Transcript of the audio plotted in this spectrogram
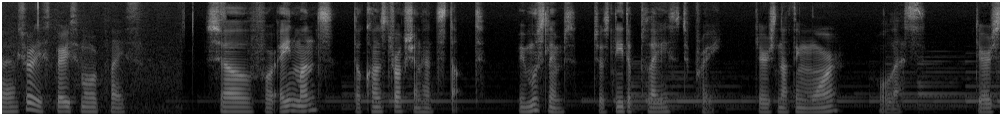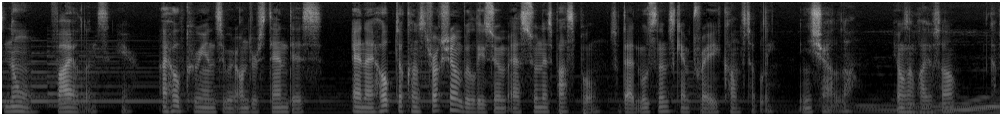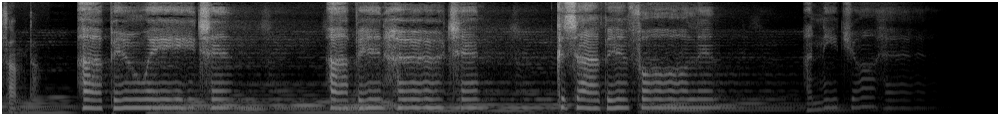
Actually, it's very small place. So for eight months, the construction had stopped. We Muslims just need a place to pray. There's nothing more or less. There's no violence here. I hope Koreans will understand this, and I hope the construction will resume as soon as possible so that Muslims can pray comfortably. Inshallah. 영상 봐줘서 감사합니다. I've been waiting, I've been hurting, cause I've been falling. I need your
